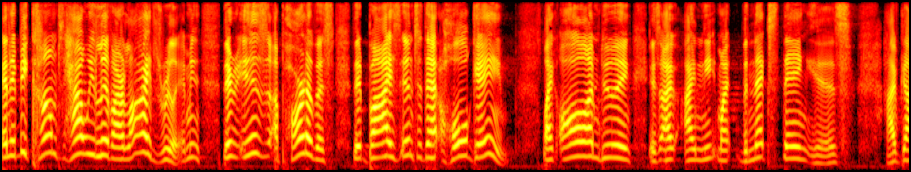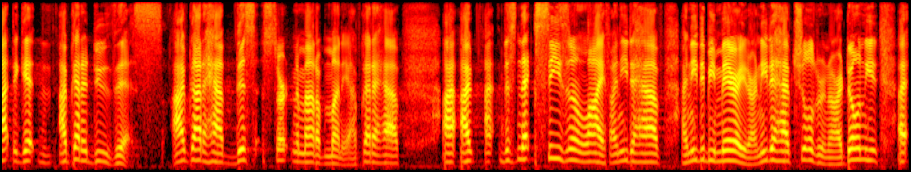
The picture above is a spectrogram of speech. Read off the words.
And it becomes how we live our lives, really. I mean, there is a part of us that buys into that whole game. Like all I'm doing is I, I need my the next thing is I've got to get I've got to do this. I've got to have this certain amount of money. I've got to have I, I, I, this next season of life. I need to have. I need to be married, or I need to have children, or I don't need. I,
